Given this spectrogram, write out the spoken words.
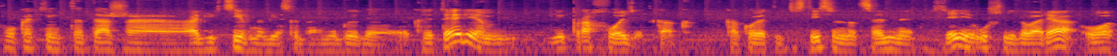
по каким-то даже объективным, если бы они были критериям, не проходит как какое-то действительно цельное произведение, уж не говоря о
